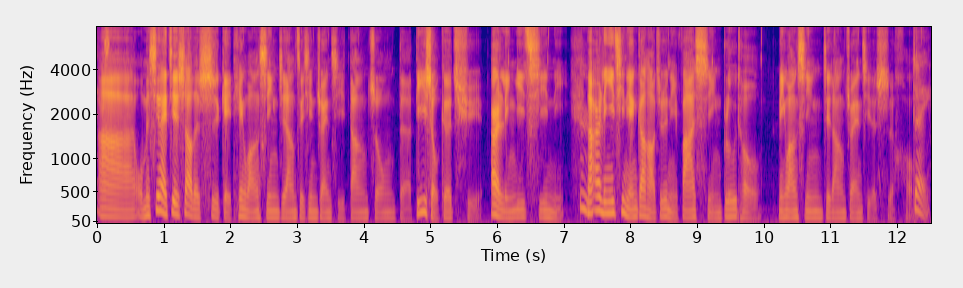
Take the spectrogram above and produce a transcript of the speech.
啊、我们现在介绍的是《给天王星》这张最新专辑当中的第一首歌曲《二零一七你》。嗯那二零一七年刚好就是你发行《Bluto 冥王星》这张专辑的时候，，对，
